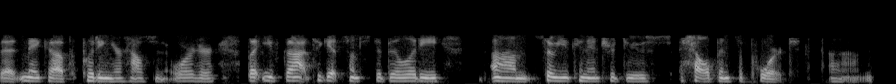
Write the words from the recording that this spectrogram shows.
that make up putting your house in order. But you've got to get some stability um, so you can introduce help and support. Um,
